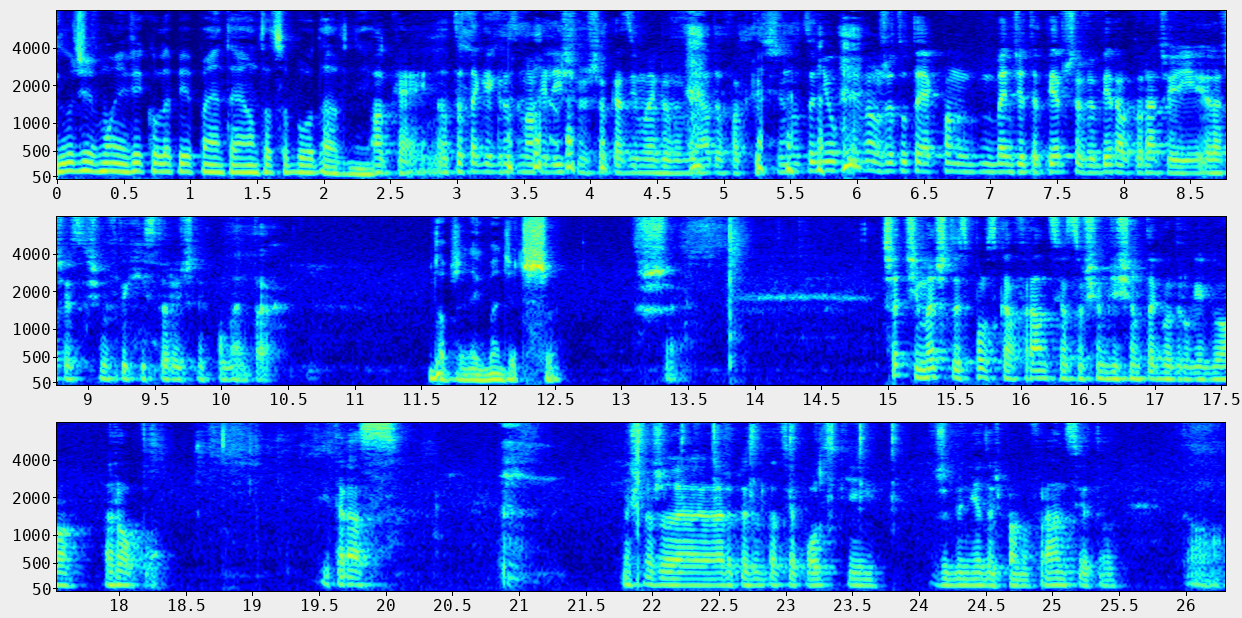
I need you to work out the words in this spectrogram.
ludzie w moim wieku lepiej pamiętają to, co było dawniej. Okej, no to tak jak rozmawialiśmy przy okazji mojego wywiadu faktycznie, no to nie ukrywam, że tutaj jak Pan będzie te pierwsze wybierał, to raczej, raczej jesteśmy w tych historycznych momentach. Dobrze, niech będzie trzy. Trzy. Trzeci mecz to jest Polska-Francja z 82 roku. I teraz myślę, że reprezentacja Polski, żeby nie dać panu Francję, to, to,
